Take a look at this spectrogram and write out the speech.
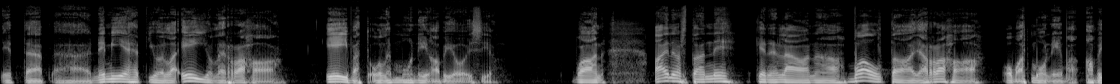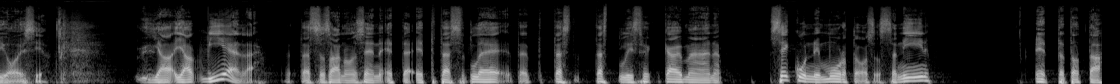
että ää, ne miehet, joilla ei ole rahaa, eivät ole moniavioisia, vaan ainoastaan ne, kenellä on valtaa ja rahaa, ovat moniavioisia. Ja, ja vielä tässä sanon sen, että, että tässä tulee, tästä, tästä tulisi käymään sekunnin murtoosassa niin, että tota,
